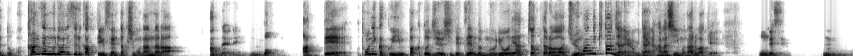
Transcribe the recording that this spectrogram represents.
うん。えっと、完全無料にするかっていう選択肢もなんならあったよね。うんあって、とにかくインパクト重視で全部無料でやっちゃったら、10万人来たんじゃないのみたいな話にもなるわけですよ。うん。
